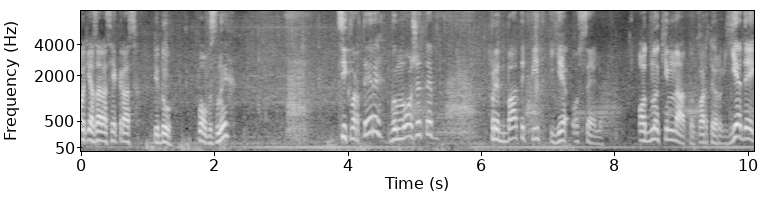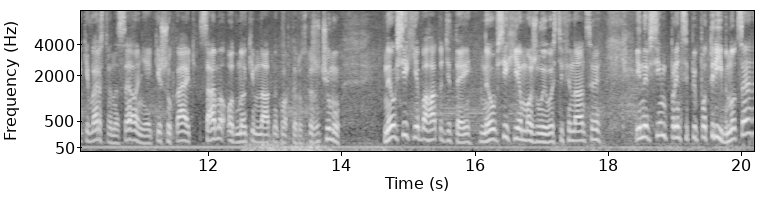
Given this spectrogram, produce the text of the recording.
От я зараз якраз іду повз них. Ці квартири ви можете придбати під є-оселю. Однокімнатну квартиру. Є деякі верстви населення, які шукають саме однокімнатну квартиру. Скажу чому. Не у всіх є багато дітей, не у всіх є можливості фінансові, і не всім, в принципі, потрібно це,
